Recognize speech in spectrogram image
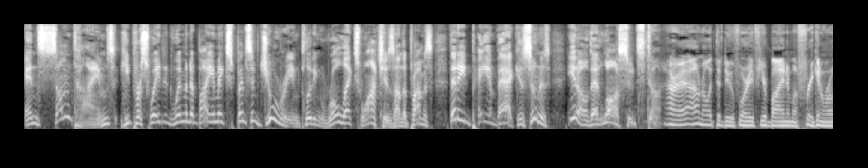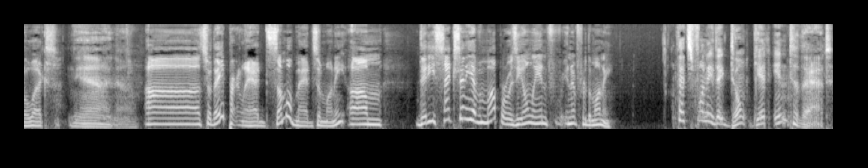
And sometimes he persuaded women to buy him expensive jewelry, including Rolex watches, on the promise that he'd pay him back as soon as, you know, that lawsuit's done. All right, I don't know what to do for you if you're buying him a freaking Rolex. Yeah, I know. Uh, so they apparently had some of them had some money. Um, did he sex any of them up, or was he only in for, in it for the money? That's funny. They don't get into that.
